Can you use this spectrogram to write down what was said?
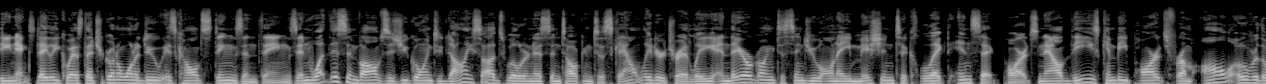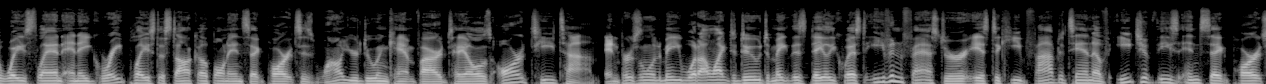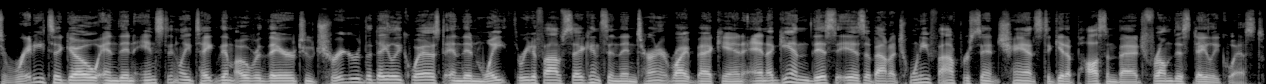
The next daily quest that you're going to want to do is called Stings and Things. And what this involves is you going to Dolly Sods Wilderness and talking to Scout Leader Treadley, and they are going to send you on a mission to collect insect parts. Now, these can be parts from all over the wasteland, and a great place to stock up on insect parts is while you're doing Campfire Tales or tea time. And personally to me, what I like to do to make this daily quest even faster is to keep 5 to 10 of each of these insect parts ready to go and then instantly take them over there to trigger the daily quest and then wait three to five seconds and then turn it right back in. And again, this is about a 25% chance to get a possum badge from this daily quest.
